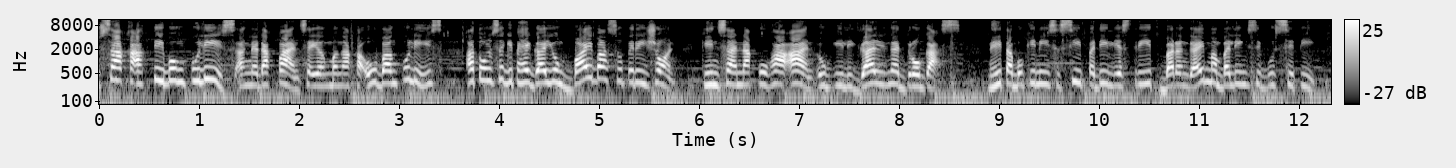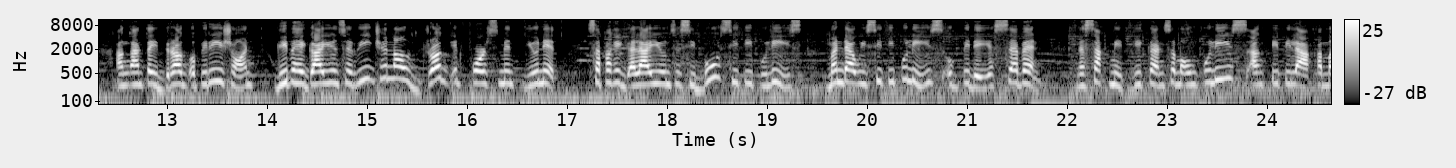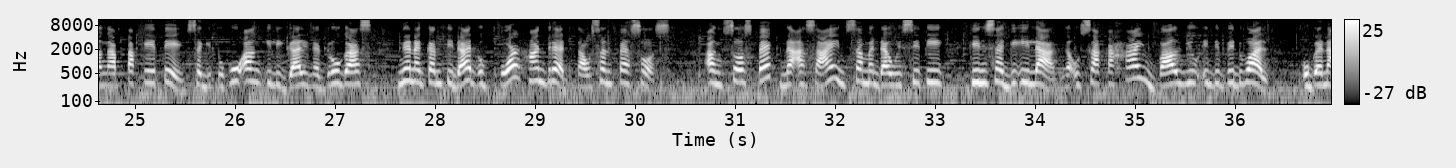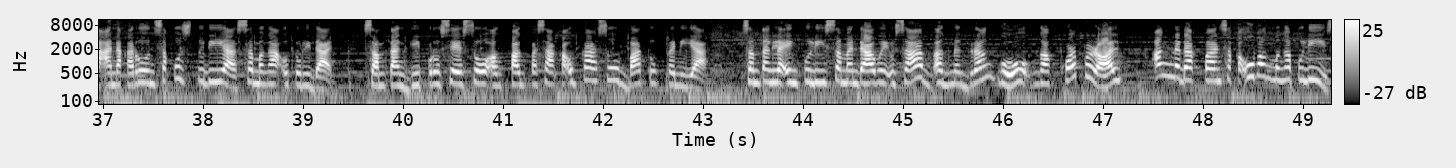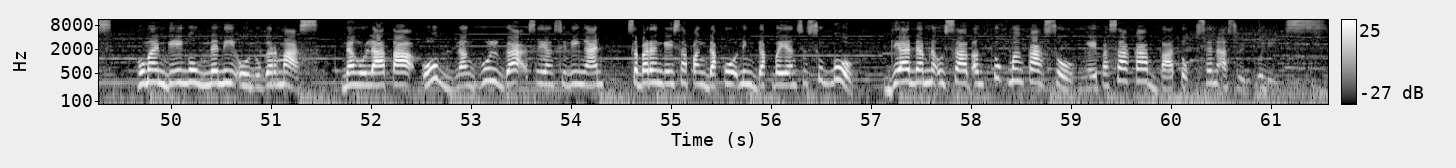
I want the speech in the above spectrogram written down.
Usa ka aktibong pulis ang nadakpan sa iyang mga kaubang pulis atol sa gipahigayong bypass operation kinsa nakuhaan og illegal nga drogas. Nahitabo kini sa C. Padilla Street, Barangay Mambaling, Cebu City. Ang anti-drug operation gipahigayon sa Regional Drug Enforcement Unit sa pakigalayon sa Cebu City Police, Mandawi City Police ug PDEA 7. Nasakmit gikan sa maong pulis ang pipila ka mga pakete sa gitukuang illegal nga drogas nga nagkantidad og 400,000 pesos. Ang suspect na assign sa Mandawi City kinsa giila nga usa ka high value individual ug anaa na karon sa kustudiya sa mga otoridad. Samtang giproseso ang pagpasaka og kaso batok kaniya. Samtang laing pulis sa Mandawi usab ang nagranggo nga corporal ang nadakpan sa kaubang mga pulis. Human giingong nanion og armas nangulata og nanghulga sa iyang silingan sa barangay sa Pangdako ning Dakbayan sa Subo. Gianam na usab ang tukmang kaso nga ipasaka batok sa Naasoy Police.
